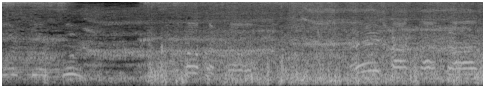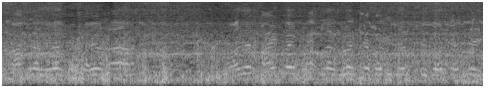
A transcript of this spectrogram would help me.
দৌড়, দৌড়, দৌড়। Oh, no. এই থাক, থাক, থাক, পাগলা ঘোড়া ঘুমায়ও না। আমাদের মাইন্ড ভাই পাগলা ঘোড়া চাপাতে যাচ্ছে দরকার নেই।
